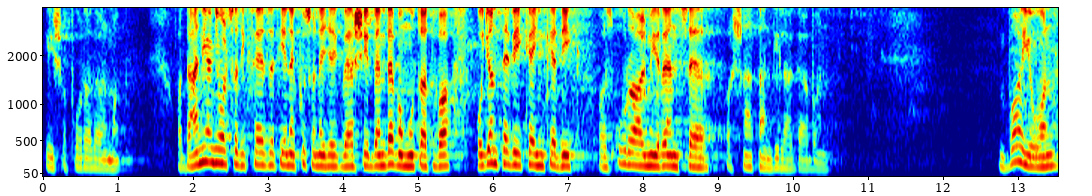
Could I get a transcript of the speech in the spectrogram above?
és a forradalmak. A Dániel 8. fejezetének 21. versében be van mutatva, hogyan tevékenykedik az uralmi rendszer a sátán világában. Vajon,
